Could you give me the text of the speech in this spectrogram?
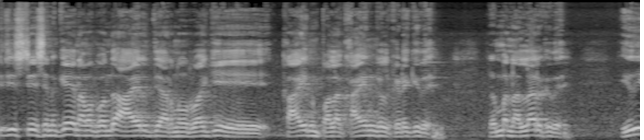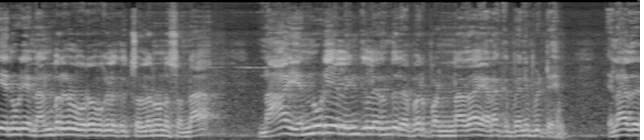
ரிஜிஸ்ட்ரேஷனுக்கே நமக்கு வந்து ஆயிரத்தி அறநூறுவாய்க்கு காயின் பல காயின்கள் கிடைக்குது. ரொம்ப நல்லா இருக்குது. இது என்னுடைய நண்பர்கள் உறவுகளுக்கு சொல்லணும்னு சொன்னால் நான் என்னுடைய லிங்கிலிருந்து ரெஃபர் பண்ணால் தான் எனக்கு பெனிஃபிட்டு ஏன்னா அது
